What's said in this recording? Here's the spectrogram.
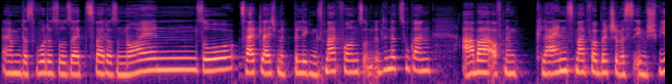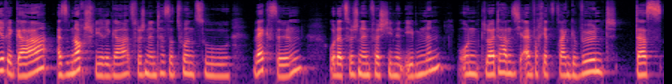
Ähm, das wurde so seit 2009 so, zeitgleich mit billigen Smartphones und Internetzugang. Aber auf einem kleinen Smartphone-Bildschirm ist es eben schwieriger, also noch schwieriger, zwischen den Tastaturen zu wechseln oder zwischen den verschiedenen Ebenen. Und Leute haben sich einfach jetzt daran gewöhnt, dass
